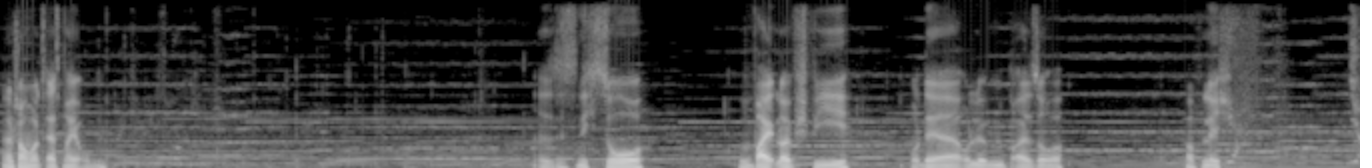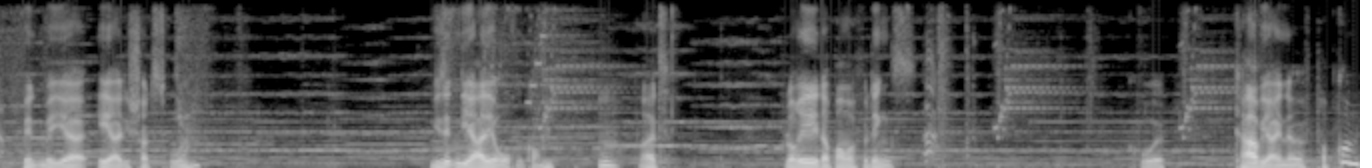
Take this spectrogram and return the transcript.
Dann schauen wir uns erstmal hier um. Es ist nicht so weitläufig wie der Olymp, also hoffentlich finden wir hier eher die Schatztruhen. Wie sind denn die alle hier hochgekommen? Was? Flori, da brauchen wir für Dings. Cool. Kaviar, eine Popcorn.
